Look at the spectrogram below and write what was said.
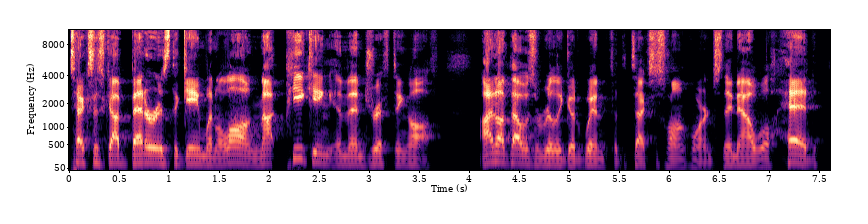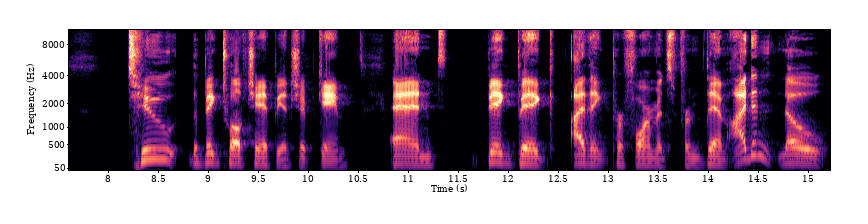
Texas got better as the game went along, not peaking and then drifting off. I thought that was a really good win for the Texas Longhorns. They now will head to the Big 12 championship game and big, big, I think, performance from them. I didn't know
